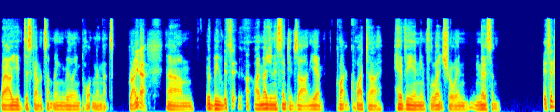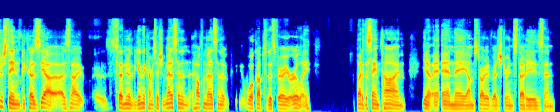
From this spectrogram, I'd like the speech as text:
wow, you've discovered something really important, and that's great. Yeah. Um, it would be. I imagine the incentives are yeah quite quite uh, heavy and influential in, in medicine it's interesting because yeah as i uh, said near the beginning of the conversation medicine and health and medicine woke up to this very early. But at the same time you know and, and they um, started registering studies and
